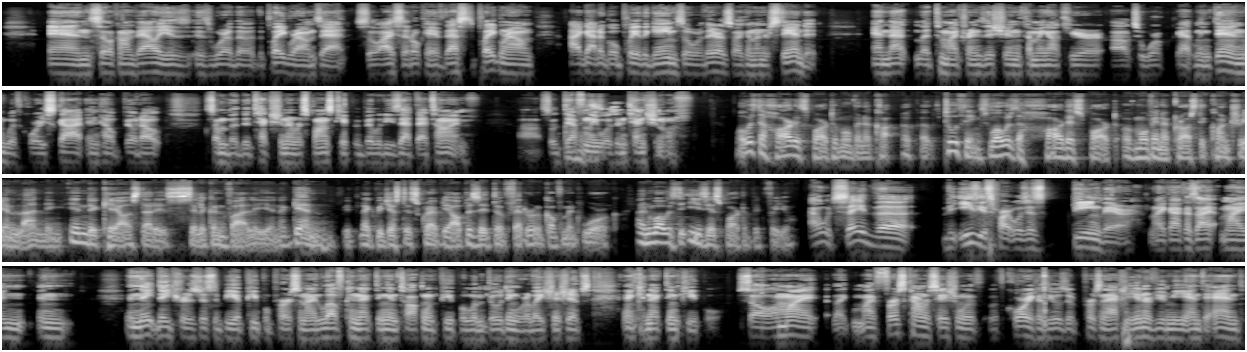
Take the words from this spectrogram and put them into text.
And Silicon Valley is, is where the, the playground's at. So I said, okay, if that's the playground, I got to go play the games over there so I can understand it. And that led to my transition coming out here uh, to work at LinkedIn with Cory Scott and help build out some of the detection and response capabilities at that time. Uh, so definitely was intentional. What was the hardest part of moving? Ac- uh, uh, two things. What was the hardest part of moving across the country and landing in the chaos that is Silicon Valley? And again, like we just described, the opposite of federal government work. And what was the easiest part of it for you? I would say the the easiest part was just being there. Like, because I my in innate nature is just to be a people person. I love connecting and talking with people and building relationships and connecting people. So on my like my first conversation with with Cory, because he was the person that actually interviewed me end to end,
